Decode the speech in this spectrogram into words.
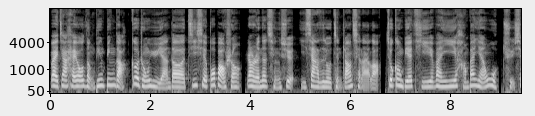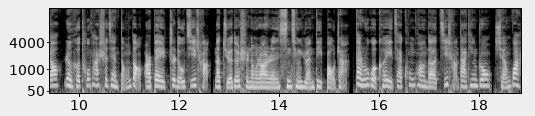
外加还有冷冰冰的各种语言的机械播报声，让人的情绪一下子就紧张起来了。就更别提万一航班延误、取消、任何突突发事件等等而被滞留机场，那绝对是能让人心情原地爆炸。但如果可以在空旷的机场大厅中悬挂、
